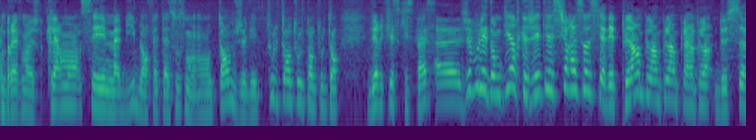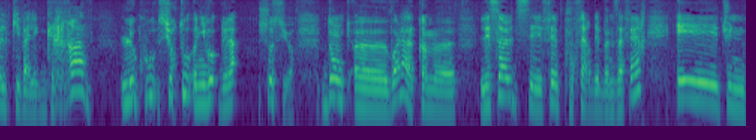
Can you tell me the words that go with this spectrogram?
Bref, moi, clairement, c'est ma Bible, en fait, Asos, mon, mon temple. Je vais tout le temps, tout le temps, tout le temps vérifier ce qui se passe. Euh, je voulais donc dire que j'ai été sur Asos. Il y avait plein, plein, plein, plein, plein de soldes qui valaient grave le coup, surtout au niveau de la chaussure. Donc euh, voilà, comme euh, les soldes, c'est fait pour faire des bonnes affaires. Et tu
